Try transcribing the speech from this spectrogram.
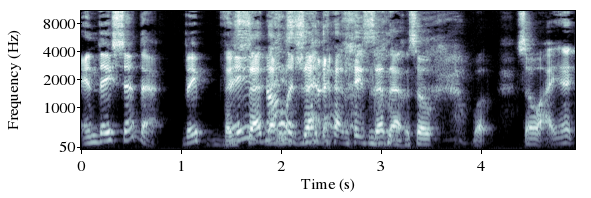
And they said that. They, They, they, said that. They acknowledged said that. that. They said that. So, well, so I.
